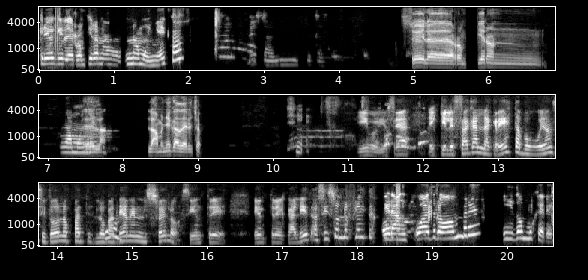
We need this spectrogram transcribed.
Creo que le rompieron una muñeca Sí, le rompieron La eh, muñeca. la, la muñeca derecha. Sí. Sí, pues, o sea, es que le sacan la cresta, pues, weón, si todos los pate- lo patean en el suelo, si entre, entre caletas, así son los flights. Eran cuatro hombres y dos mujeres.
